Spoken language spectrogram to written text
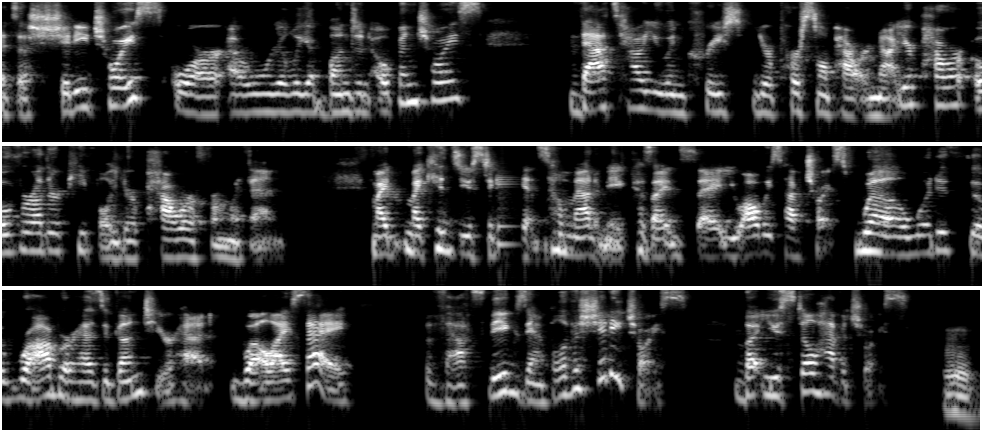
it's a shitty choice or a really abundant open choice, that's how you increase your personal power, not your power over other people, your power from within. My, my kids used to get so mad at me because I'd say, You always have choice. Well, what if the robber has a gun to your head? Well, I say, that's the example of a shitty choice, but you still have a choice. Mm.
